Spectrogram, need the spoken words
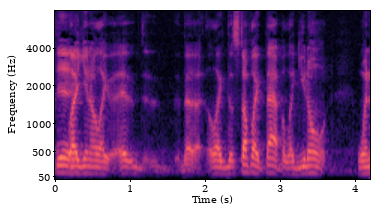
Yeah. Like you know, like uh, the, like the stuff like that, but like you don't. when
